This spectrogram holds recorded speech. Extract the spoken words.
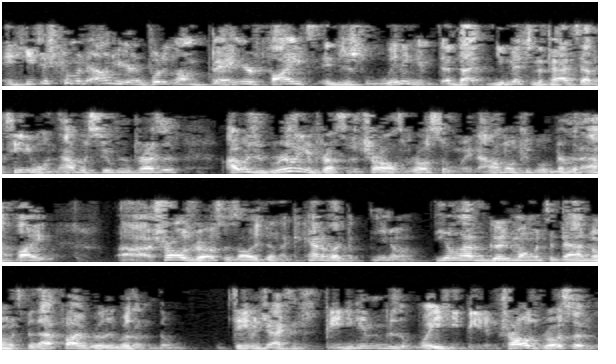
and he's just coming out here and putting on banger fights and just winning him. That, that you mentioned the Pat Sabatini one, that was super impressive. I was really impressed with the Charles Rosa win. I don't know if people remember that fight. Uh, Charles Rosa has always been like kind of like you know he'll have good moments and bad moments, but that fight really wasn't the Damon Jackson just beating him. It was the way he beat him. Charles Rosa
